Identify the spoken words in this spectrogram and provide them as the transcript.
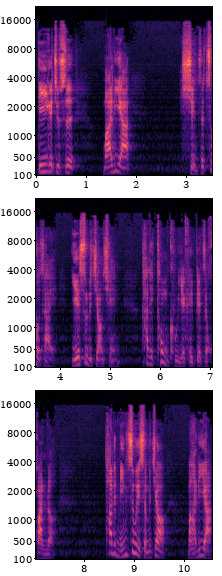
第一个就是玛利亚选择坐在耶稣的脚前，她的痛苦也可以变成欢乐。她的名字为什么叫玛利亚？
